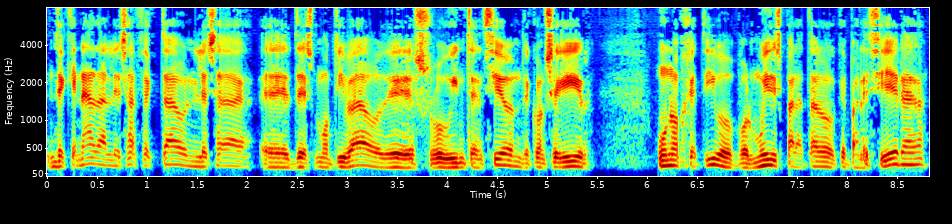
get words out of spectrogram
de que nada les ha afectado ni les ha eh, desmotivado de su intención de conseguir un objetivo, por muy disparatado que pareciera,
